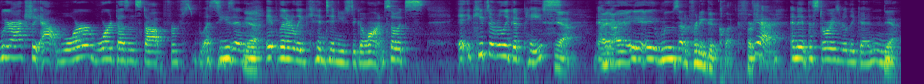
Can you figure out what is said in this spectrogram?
we're actually at war. War doesn't stop for a season. Yeah. It literally continues to go on. So it's it, it keeps a really good pace. Yeah. I, I, it moves at a pretty good clip for sure. yeah, and it, the story's really good. And Yeah.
